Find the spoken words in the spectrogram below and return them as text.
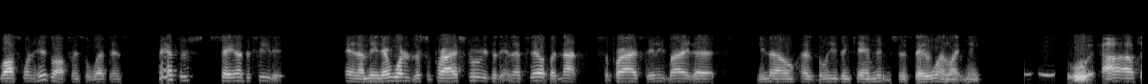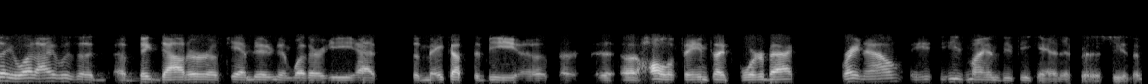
lost one of his offensive weapons. Panthers stay undefeated. And I mean, they're one of the surprise stories of the NFL, but not surprise to anybody that, you know, has believed in Cam Newton since day one, like me. I'll, tell you what. I was a, a big doubter of Cam Newton and whether he had the makeup to be a, a, a Hall of Fame type quarterback. Right now, he, he's my MVP candidate for this season.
